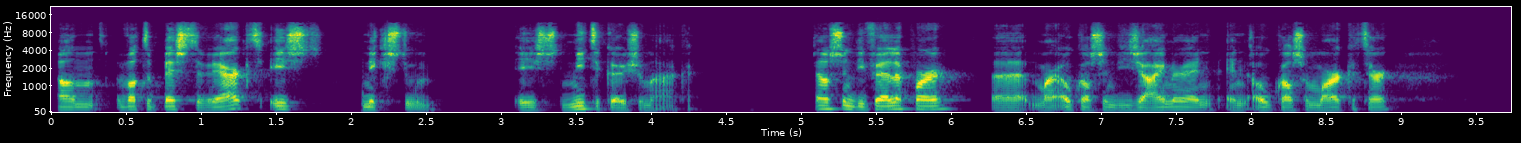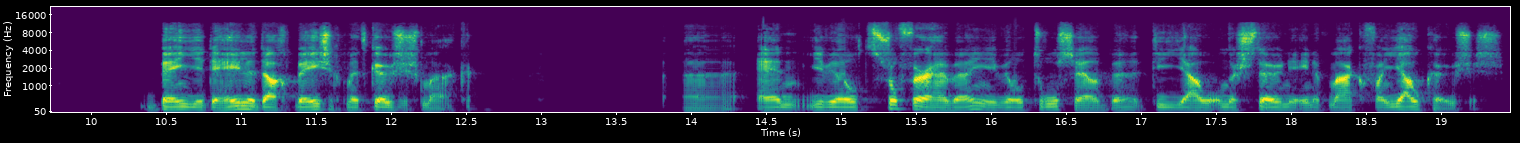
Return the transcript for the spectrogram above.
dan wat het beste werkt, is niks doen. Is niet de keuze maken. Als een developer, uh, maar ook als een designer en, en ook als een marketer, ben je de hele dag bezig met keuzes maken. Uh, en je wilt software hebben en je wilt tools hebben die jou ondersteunen in het maken van jouw keuzes.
